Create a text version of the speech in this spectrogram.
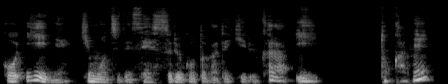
こう、いいね、気持ちで接することができるからいいとかね。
